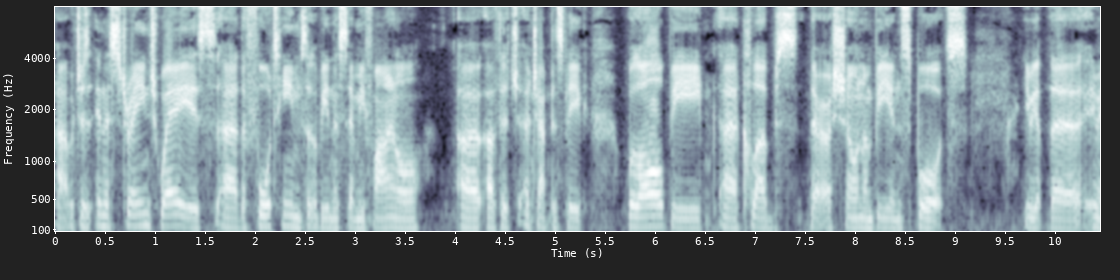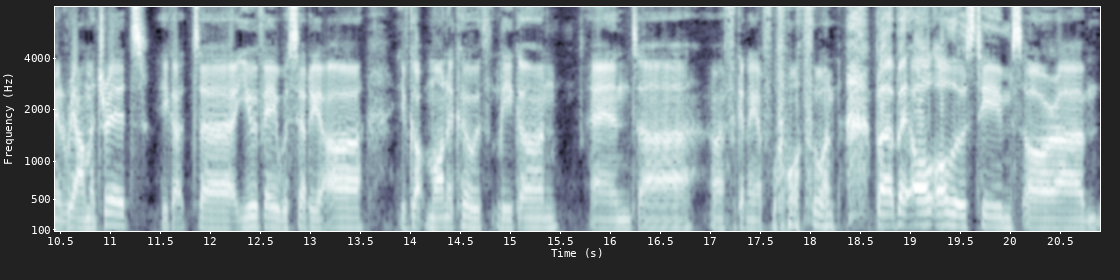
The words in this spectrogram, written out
uh, which is in a strange way is, uh, the four teams that will be in the semi-final uh, of the Champions League will all be uh, clubs that are shown on beIN Sports. You got the I mean, Real Madrid. You got uh, Juve with Serie A. You've got Monaco with Ligue 1 and uh, I'm forgetting a fourth one, but but all, all those teams are um,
